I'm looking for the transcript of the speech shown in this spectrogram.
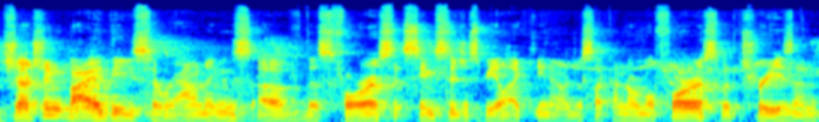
Judging by the surroundings of this forest, it seems to just be like, you know, just like a normal forest with trees and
